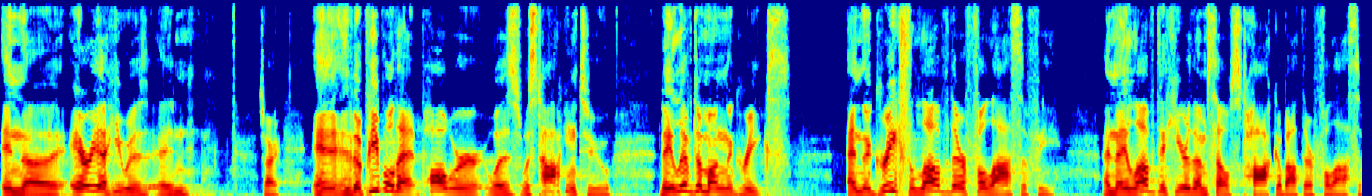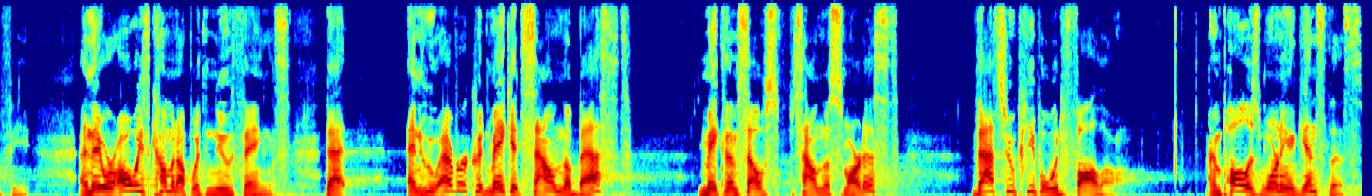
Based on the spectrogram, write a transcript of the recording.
in the area he was in, sorry, in the people that Paul were, was, was talking to, they lived among the Greeks. And the Greeks loved their philosophy, and they loved to hear themselves talk about their philosophy. And they were always coming up with new things that, and whoever could make it sound the best, make themselves sound the smartest, that's who people would follow. And Paul is warning against this,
